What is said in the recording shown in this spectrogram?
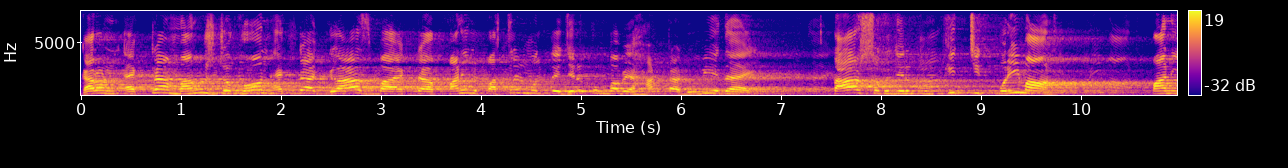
কারণ একটা মানুষ যখন একটা গ্লাস বা একটা পানির পাত্রের মধ্যে যেরকমভাবে হাতটা ডুবিয়ে দেয়, তার সাথে যেরকম কিচ্ছিত পরিমাণ পানি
